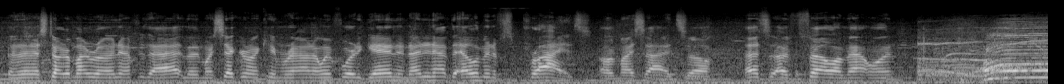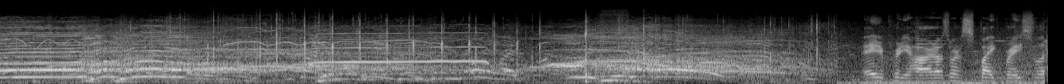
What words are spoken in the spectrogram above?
and then I started my run after that and then my second run came around I went for it again and I didn't have the element of surprise on my side so that's I fell on that one. Oh! Ate it pretty hard. I was wearing a spike bracelet,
